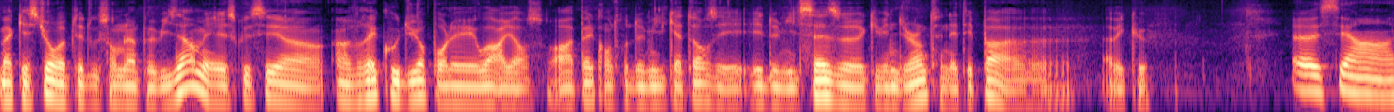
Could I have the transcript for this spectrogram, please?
Ma question va peut-être vous sembler un peu bizarre, mais est-ce que c'est un, vrai coup dur pour les Warriors? On rappelle qu'entre 2014 et, et 2016, euh, Kevin Durant n'était pas euh, avec eux. Euh, c'est un,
